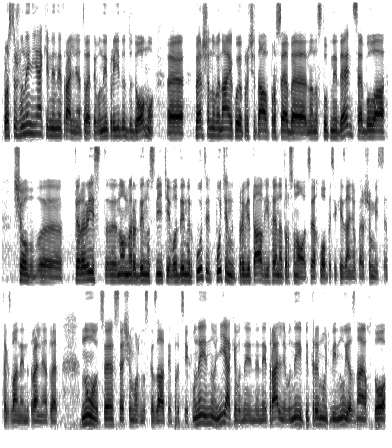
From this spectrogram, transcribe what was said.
просто ж вони ніякі не нейтральні атлети. Вони приїдуть додому. Е, перша новина, яку я прочитав про себе на наступний день, це була, що е, терорист е, номер один у світі Володимир Путін, привітав Євгена Торсунова. Це хлопець, який зайняв перше місце, так званий нейтральний атлет. Ну, це все, що можна сказати про цих. Вони ну ніякі вони не нейтральні. Вони підтримують війну. Я знаю, хто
